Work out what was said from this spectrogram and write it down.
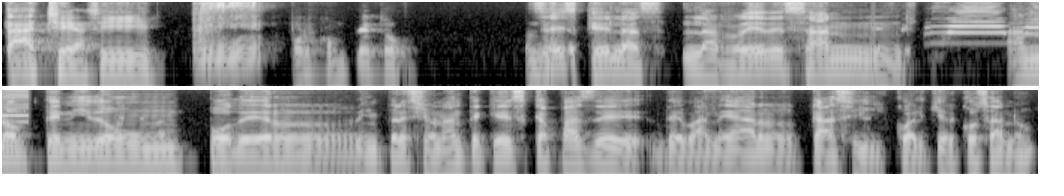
tache así por completo. ¿Dónde ¿Sabes qué? Las, las redes han, han obtenido un poder impresionante que es capaz de, de banear casi cualquier cosa, ¿no?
